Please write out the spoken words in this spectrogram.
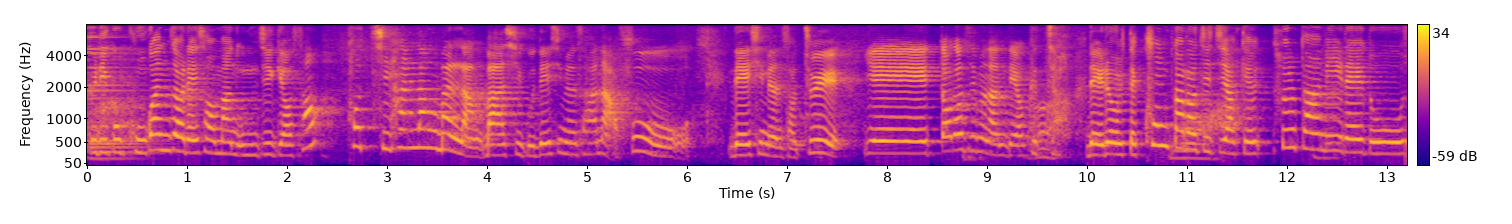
그리고 고관절에서만 움직여서 터치 할랑말랑 마시고 내쉬면서 하나 후 내쉬면서 둘얘 떨어지면 안 돼요 그쵸 내려올 때 쿵 떨어지지 않게 솔파미레도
